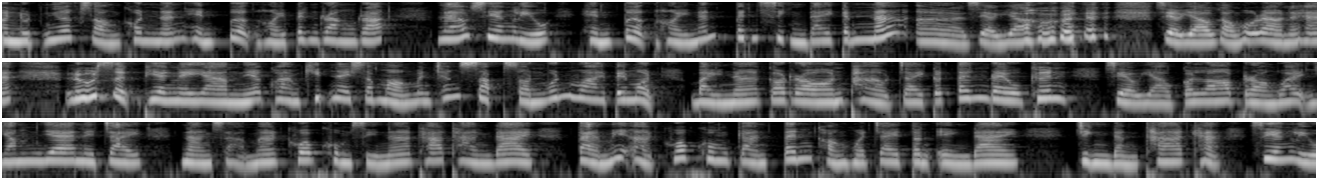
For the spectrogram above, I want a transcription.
มนุษย์เงือกสองคนนั้นเห็นเปลือกหอยเป็นรังรัก แล้วเซียงหลิวเห็นเปลือกหอยนั้นเป็นสิ่งใดกันนะเออเสี่ยวยาว เสี่ยวยาวของพวกเรานะคะรู้สึกเพียงในยามเนี้ยความคิดในสมองมันช่างสับสนวุ่นวายไปหมด ใบหน้าก็ร้อนผ่าวใจก็เต้นเร็วขึ้น เสี่ยวยาวก็รอบรองว่าย่ำแย่ในใจ นางสามารถควบคุมสีหน้าท่าทางได้ แต่ไม่อาจควบคุมการเต้นของหัวใจตนเองได้ จริงดังคาดค่ะ เซียงหลิว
